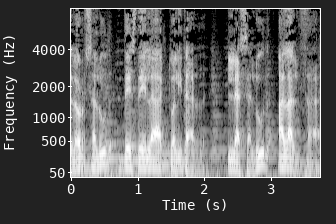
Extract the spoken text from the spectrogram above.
Valor Salud desde la actualidad. La salud al alza.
